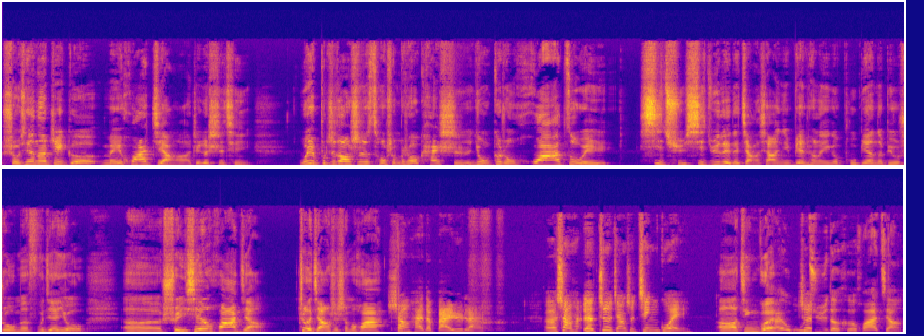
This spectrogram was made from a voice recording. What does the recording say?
首先呢，这个梅花奖啊，这个事情。我也不知道是从什么时候开始，用各种花作为戏曲、戏剧类的奖项，已经变成了一个普遍的。比如说，我们福建有，呃，水仙花奖；浙江是什么花？上海的白玉兰。呃，上海呃，浙江是金桂啊，金桂。还有舞剧的荷花奖。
